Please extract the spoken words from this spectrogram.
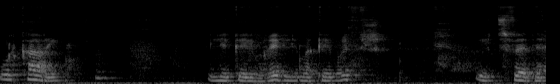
والكاري. اللي كيبغيه اللي ما كيبغيش يتفادى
